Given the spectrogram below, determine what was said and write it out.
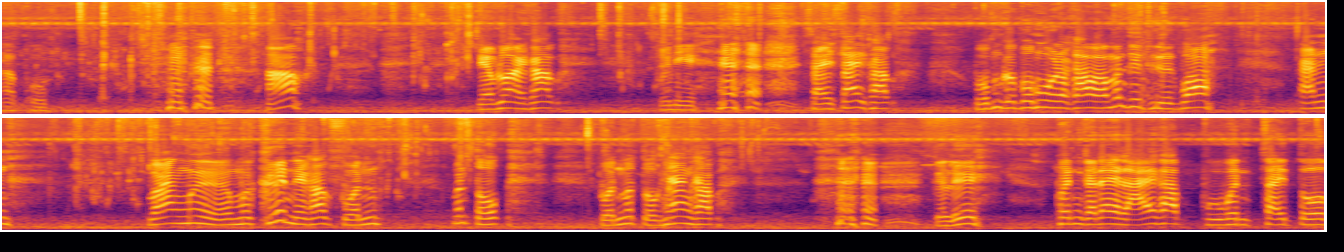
ครับผม เอาเรียบร้อยครับวันนี้ใส่ไส้ครับ ผมกับโบหูนะครับว่ามันจะถือว่าอันวางมือมือขึ้นเนี่ยครับ ฝนมันตก ฝนมันตกแห้งครับ ก็เลย เพิ่นก็ได้หลายครับ ผู้เพิ่นใส่ตวง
